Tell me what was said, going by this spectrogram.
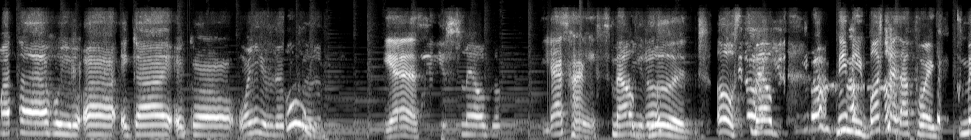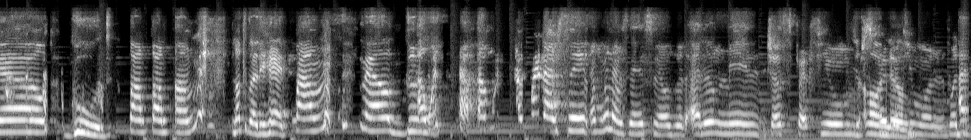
matter who you are, a guy, a girl. When you look Ooh. good, Yes, you smell good, yes, honey. Smell You good. Oh, You smell Mimi, butcher that point. Smell good. Pam, pam, pam. Knock it on the head. Pam. Smell good. And when, and when, I'm saying and when I'm saying smell good, I don't mean just perfume. Oh, no. perfume on body. I-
